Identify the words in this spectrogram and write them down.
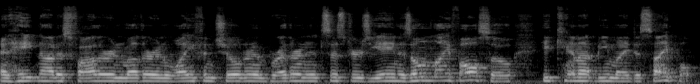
and hate not his father and mother and wife and children and brethren and sisters, yea, and his own life also, he cannot be my disciple.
